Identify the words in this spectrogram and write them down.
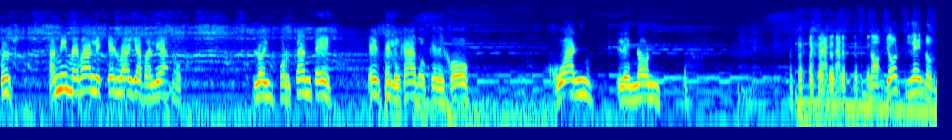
Pues a mí me vale que él lo haya baleado. Lo importante es el legado que dejó Juan Lenón. No, John Lennon.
